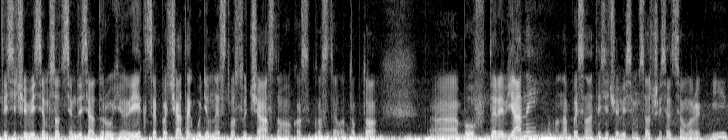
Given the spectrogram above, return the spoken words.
1872 рік це початок будівництва сучасного кос- костелу. Тобто е, був дерев'яний, написано 1867 рік, і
